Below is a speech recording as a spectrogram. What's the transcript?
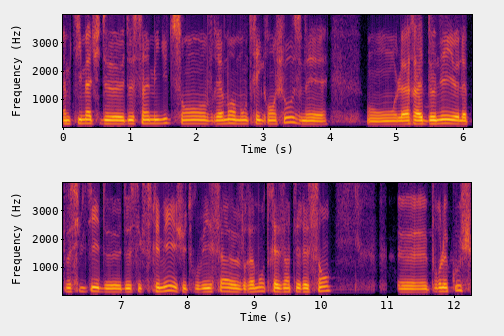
un petit match de, de 5 minutes sans vraiment montrer grand-chose, mais on leur a donné euh, la possibilité de, de s'exprimer j'ai trouvé ça euh, vraiment très intéressant. Euh, pour le coup, je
